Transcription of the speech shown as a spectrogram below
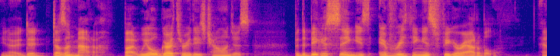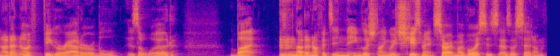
you know, it, it doesn't matter. But we all go through these challenges. But the biggest thing is everything is figure outable. And I don't know if figure outable is a word, but I don't know if it's in the English language. Excuse me. Sorry, my voice is, as I said, um,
